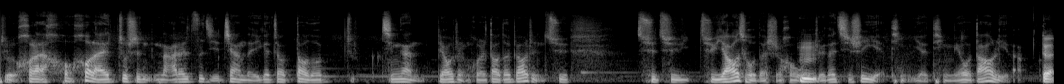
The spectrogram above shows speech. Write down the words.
就后来后后来就是拿着自己这样的一个叫道德就情感标准或者道德标准去去去去要求的时候，嗯我觉得其实也挺也挺没有道理的。对，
